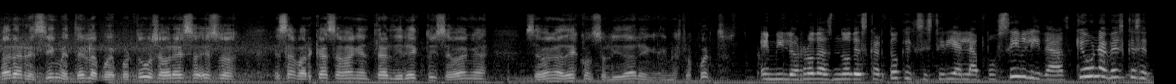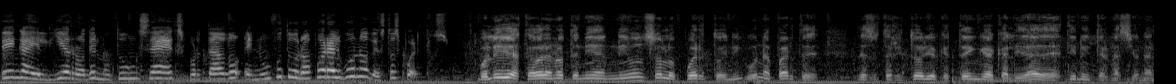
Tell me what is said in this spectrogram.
para recién meterla por el Portubus. Ahora esas barcazas van a entrar directo y se van a desconsolidar en nuestros puertos. Emilio Rodas no descartó que existiría la posibilidad que una vez que se tenga el hierro del Mutún sea exportado en un futuro por alguno de estos puertos. Bolivia hasta ahora no tenía ni un solo puerto en ninguna parte de su territorio que tenga calidad de destino internacional.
